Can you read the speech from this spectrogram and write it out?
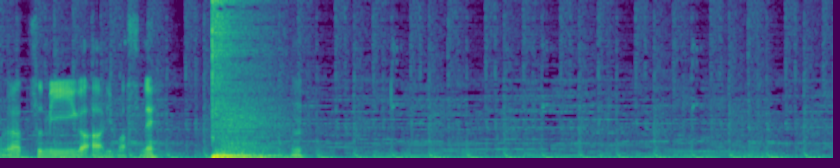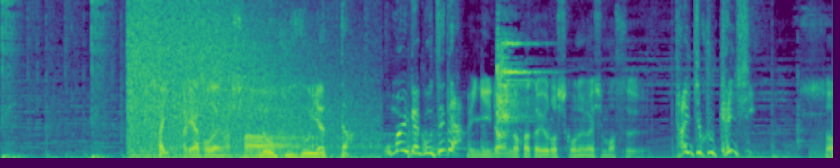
これは積みがありますね。うん。はいありがとうございました。よくぞやった。お前が後手だ。はい2段の方よろしくお願いします。対局開始さあ。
